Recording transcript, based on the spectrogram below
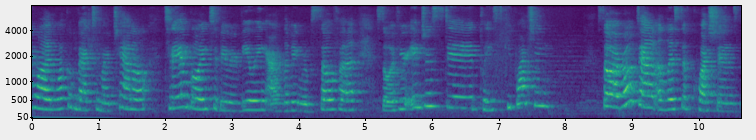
everyone, welcome back to my channel. Today I'm going to be reviewing our living room sofa, so if you're interested, please keep watching. So I wrote down a list of questions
